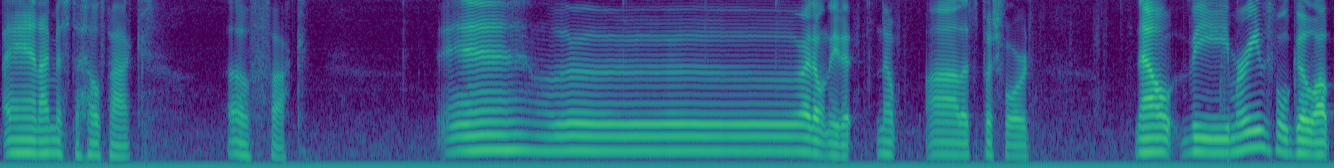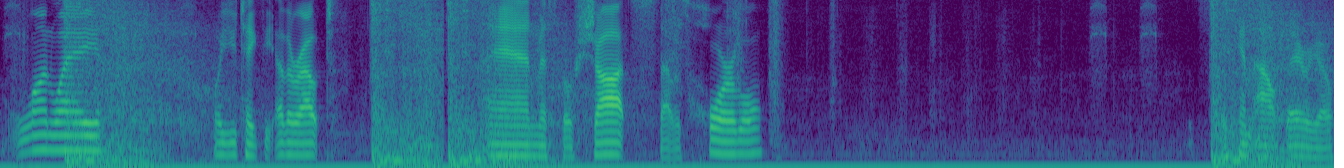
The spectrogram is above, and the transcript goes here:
And I missed a health pack. Oh fuck. And uh, I don't need it. Nope. Uh, let's push forward. Now the Marines will go up one way, while you take the other route. And missed both shots. That was horrible. Let's take him out. There we go.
